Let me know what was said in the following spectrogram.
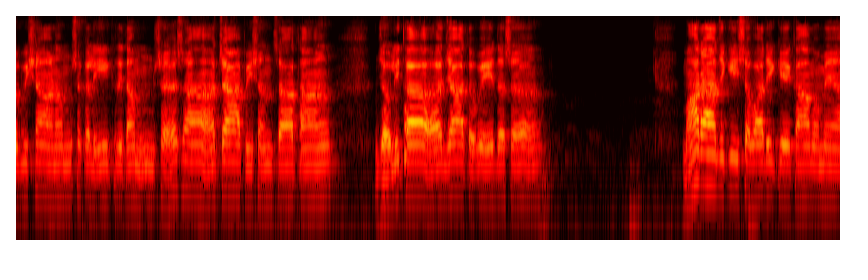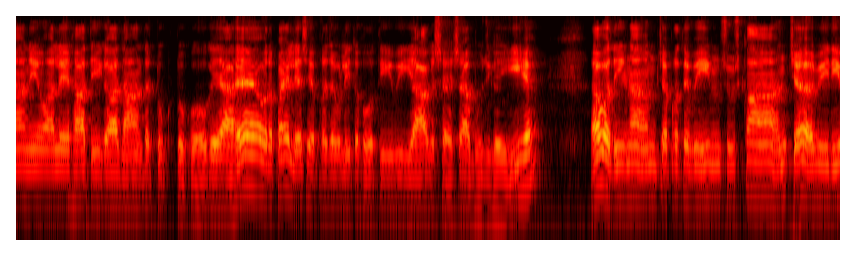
विषाणं सकलीकृतं सहसा चापि संसाता जौलिता जातवेदश महाराज की सवारी के काम में आने वाले हाथी का दांत टुक टुक हो गया है और पहले से प्रज्वलित होती हुई आग सहसा बुझ गई है। अवधीनां च पृथिवीं शुष्कान् च विधि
